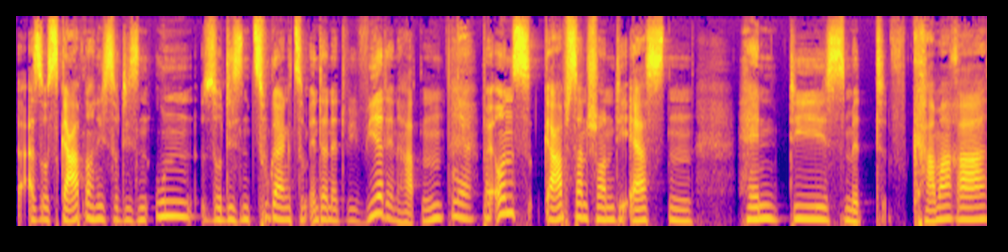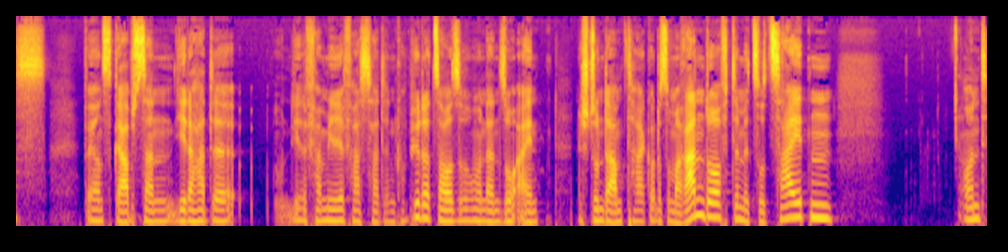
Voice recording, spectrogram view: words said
also es gab noch nicht so diesen un, so diesen Zugang zum Internet, wie wir den hatten. Ja. Bei uns gab es dann schon die ersten Handys mit Kameras. Bei uns gab es dann, jeder hatte, jede Familie fast hatte einen Computer zu Hause, wo man dann so ein, eine Stunde am Tag oder so mal ran durfte mit so Zeiten. Und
